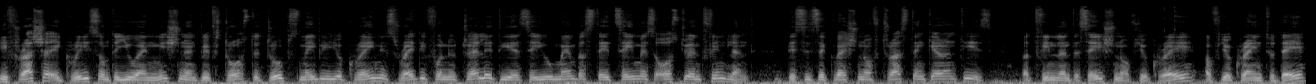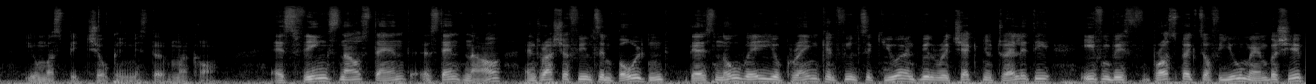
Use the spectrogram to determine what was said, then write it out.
If Russia agrees on the UN mission and withdraws the troops, maybe Ukraine is ready for neutrality as a EU member state, same as Austria and Finland. This is a question of trust and guarantees. But Finlandization of Ukraine, of Ukraine today, you must be joking, Mr. Macron. As things now stand, uh, stand now, and Russia feels emboldened, there is no way Ukraine can feel secure and will reject neutrality, even with prospects of EU membership,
